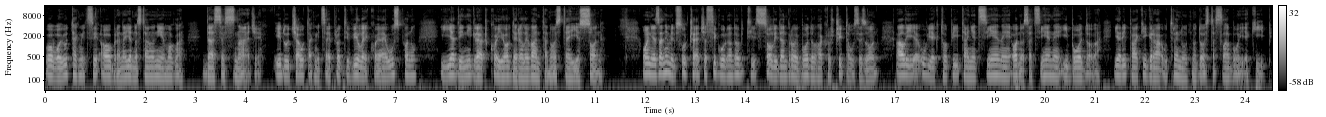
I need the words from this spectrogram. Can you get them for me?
u ovoj utakmici, a obrana jednostavno nije mogla da se snađe. Iduća utakmica je protiv Vile koja je u usponu i jedini igrač koji je ovdje relevantan ostaje je Son. On je zanimljiv slučaj, će sigurno dobiti solidan broj bodova kroz čitavu sezonu, ali je uvijek to pitanje cijene, odnosa cijene i bodova, jer ipak igra u trenutno dosta slaboj ekipi.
